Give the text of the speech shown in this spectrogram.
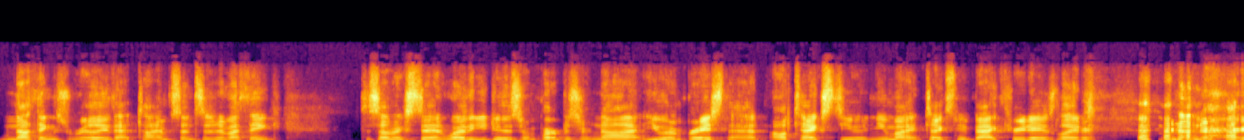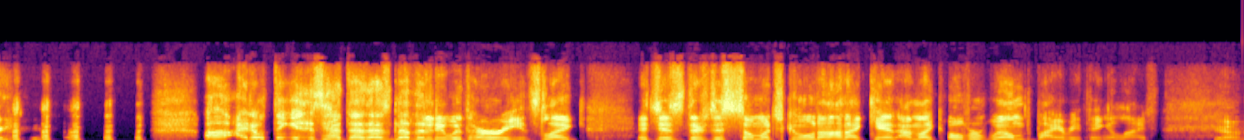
nothing's really that time sensitive. I think to some extent, whether you do this on purpose or not, you embrace that. I'll text you and you might text me back three days later. You're not in a hurry. Uh, I don't think it's had that has nothing to do with hurry. It's like it's just there's just so much going on. I can't. I'm like overwhelmed by everything in life. Yeah.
